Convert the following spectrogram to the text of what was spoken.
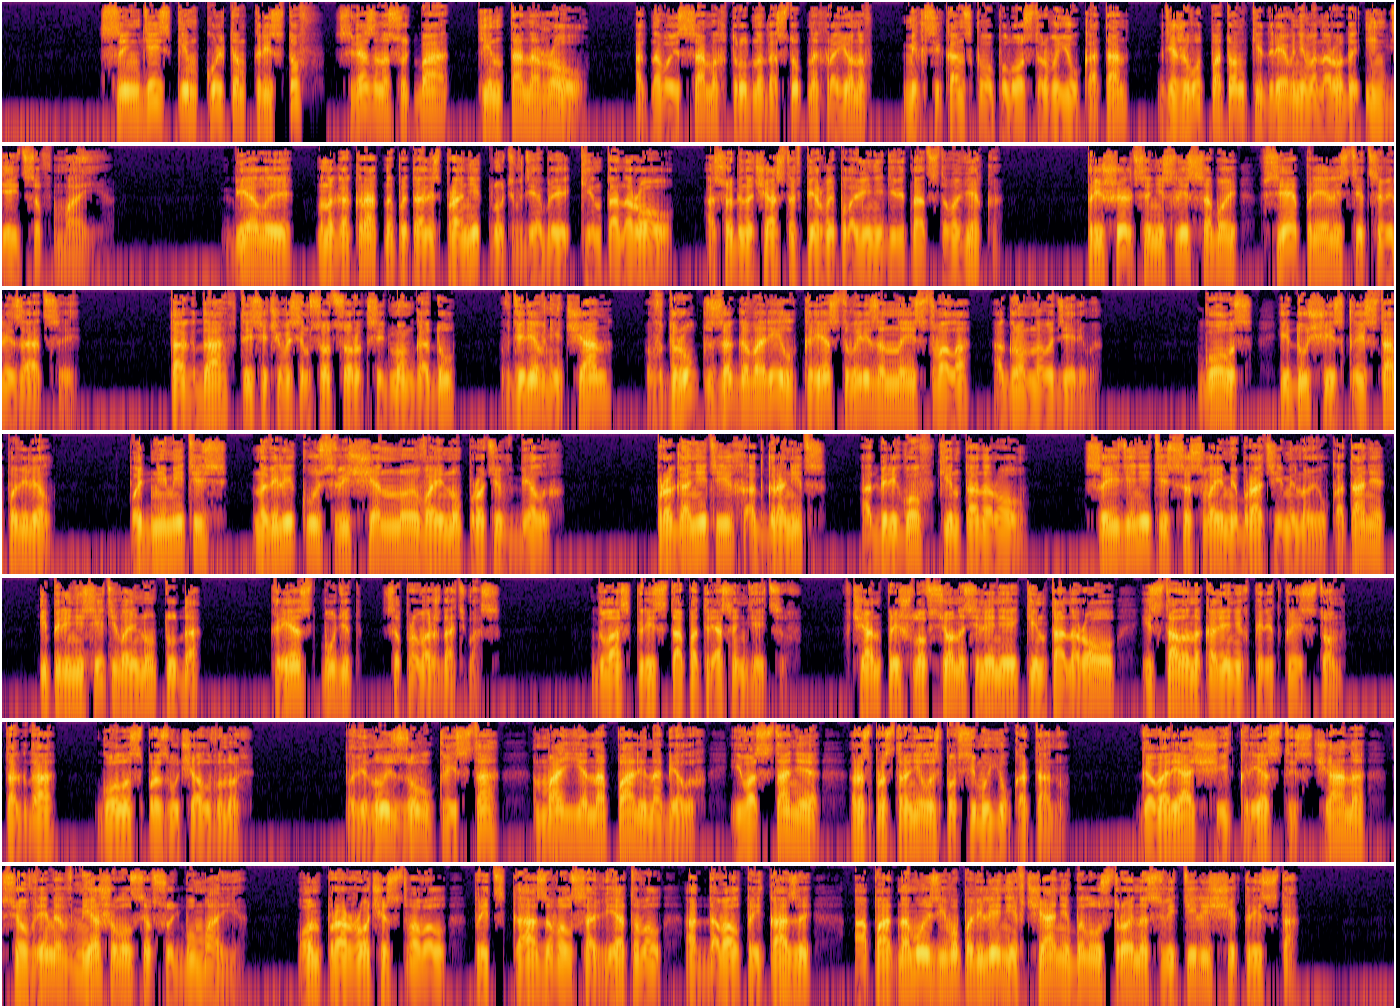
С индейским культом крестов связана судьба Кинтана-Роу, одного из самых труднодоступных районов мексиканского полуострова Юкатан, где живут потомки древнего народа индейцев майя. Белые многократно пытались проникнуть в дебри Кинтана-Роу, особенно часто в первой половине XIX века пришельцы несли с собой все прелести цивилизации. Тогда, в 1847 году, в деревне Чан вдруг заговорил крест, вырезанный из ствола огромного дерева. Голос, идущий из креста, повелел «Поднимитесь на великую священную войну против белых. Прогоните их от границ, от берегов Кинтана-Роу соединитесь со своими братьями на Юкатане и перенесите войну туда. Крест будет сопровождать вас. Глаз креста потряс индейцев. В Чан пришло все население Кинтана-Роу и стало на коленях перед крестом. Тогда голос прозвучал вновь. Повинуясь зову креста, майя напали на белых, и восстание распространилось по всему Юкатану. Говорящий крест из Чана все время вмешивался в судьбу Майя. Он пророчествовал, предсказывал, советовал, отдавал приказы, а по одному из его повелений в Чане было устроено святилище креста.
